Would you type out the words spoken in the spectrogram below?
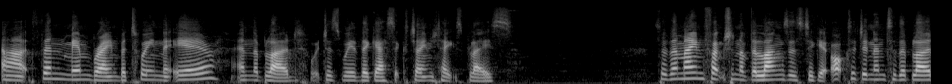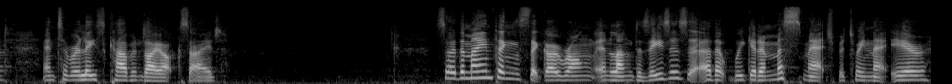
uh, thin membrane between the air and the blood, which is where the gas exchange takes place. So the main function of the lungs is to get oxygen into the blood and to release carbon dioxide. So the main things that go wrong in lung diseases are that we get a mismatch between the air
